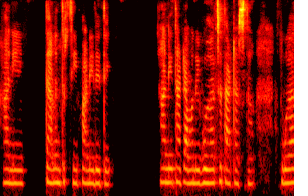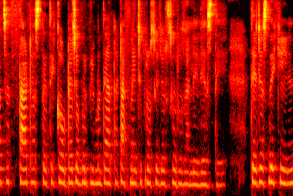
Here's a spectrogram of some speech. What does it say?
आणि त्यानंतर ती पाणी देते. आणि ताटामध्ये गुळाचं ताट असतं. गुळाचं ताट असतं ते कवटाच्या बर्फीमध्ये आता टाकण्याची प्रोसिजर सुरू झालेली असते. तेजस देखील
